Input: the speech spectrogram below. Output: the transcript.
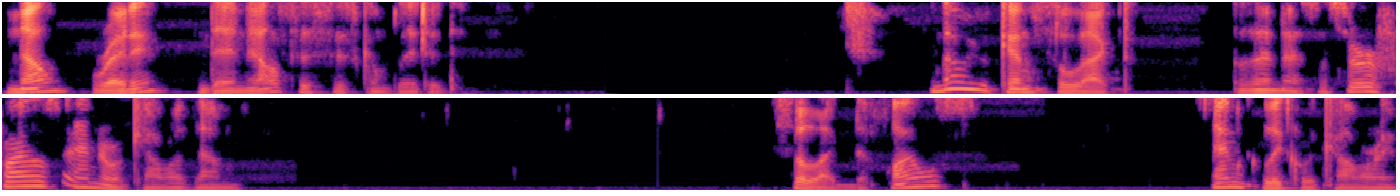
Now, ready, the analysis is completed. Now you can select the necessary files and recover them. Select the files and click Recovery.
